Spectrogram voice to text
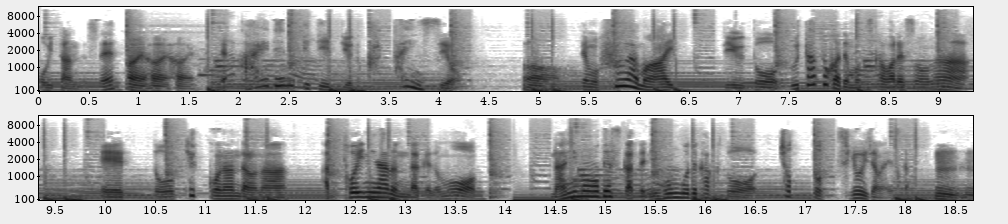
置いたんですね。ど。はいはいはい。で、アイデンティティっていうと硬いんですよ。ああ。でも、Who am I っていうと、歌とかでも使われそうな、えーっと、結構なんだろうな、あと問いになるんだけども、何者ですかって日本語で書くと、ちょっと強いじゃないですか。うんうん。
